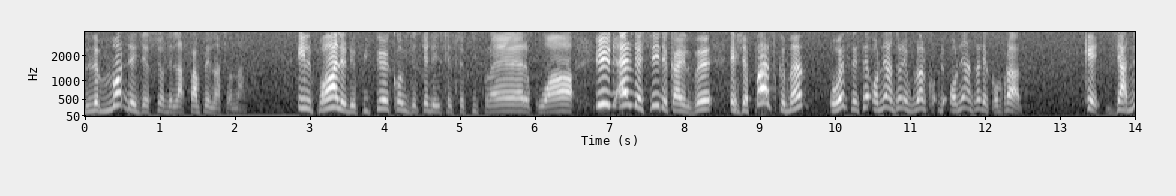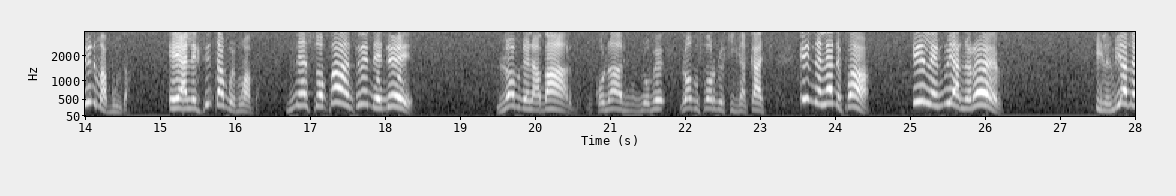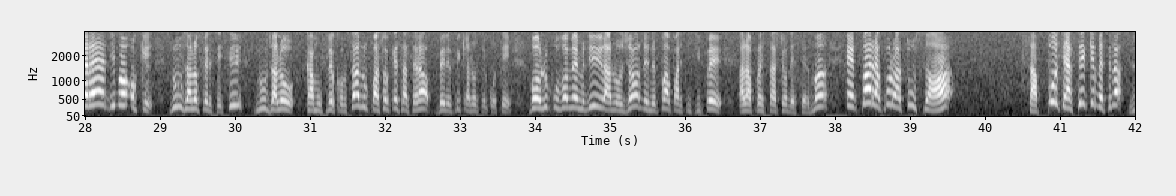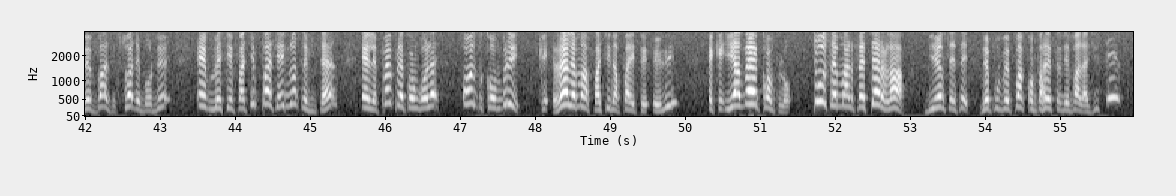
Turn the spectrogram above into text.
le mode de gestion de l'Assemblée nationale, il prend les députés comme ils étaient ses, petits frères, quoi. Il- elle décide quand elle veut. Et je pense que même au FCC, on est en train de, vouloir, on est en train de comprendre que Janine Mabunda et Alexis Tamboué ne sont pas en train d'aider l'homme de la barbe, qu'on a nommé l'homme fort de Kingakati. Il ne l'aide pas. Il l'induit en erreur. Il induit en erreur, dit bon, ok, nous allons faire ceci, nous allons camoufler comme ça, nous pensons que ça sera bénéfique à notre côté. Bon, nous pouvons même dire à nos gens de ne pas participer à la prestation des serments. Et par rapport à tout ça, ça pousse à ce que maintenant le vase soit débordé et M. Fati passe à une autre vitesse et le peuple congolais ont compris que réellement Fati n'a pas été élu et qu'il y avait un complot. Tous ces malfaiteurs-là du FCC ne pouvaient pas comparaître devant la justice.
